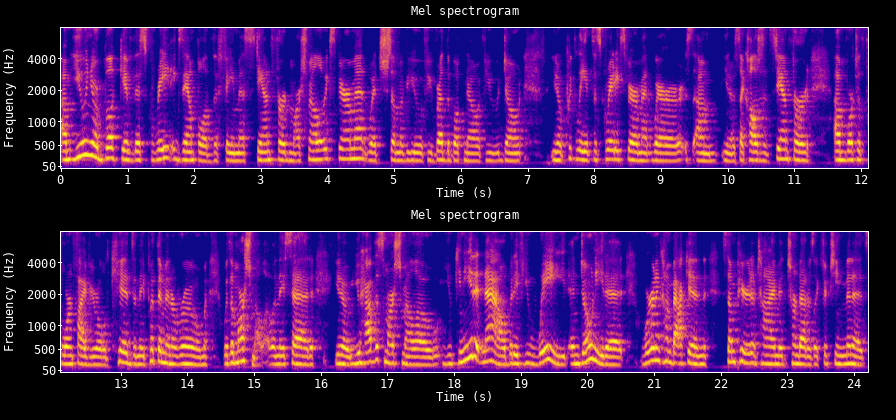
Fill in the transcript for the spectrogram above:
Um, you in your book give this great example of the famous Stanford marshmallow experiment, which some of you, if you've read the book, know. If you don't, you know, quickly, it's this great experiment where, um, you know, psychologists at Stanford um, worked with four and five year old kids and they put them in a room with a marshmallow. And they said, you know, you have this marshmallow, you can eat it now, but if you wait and don't eat it, we're going to come back in some period of time. It turned out it was like 15 minutes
